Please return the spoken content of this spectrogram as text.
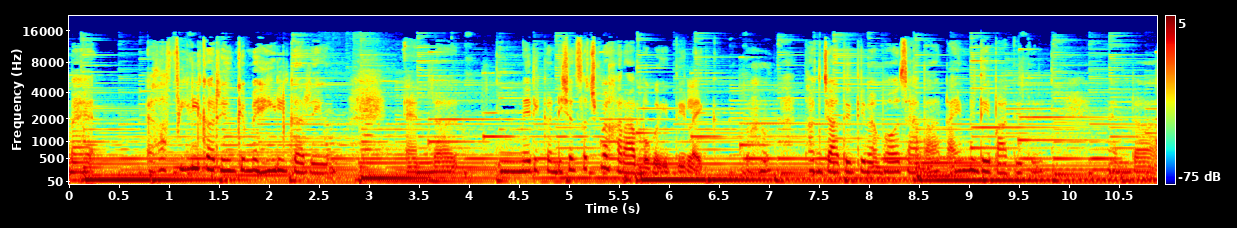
मैं ऐसा फील कर रही हूँ कि मैं हील कर रही हूँ। एंड uh, मेरी कंडीशन सच में ख़राब हो गई थी लाइक थक जाती थी मैं बहुत ज़्यादा टाइम नहीं दे पाती थी। एंड uh,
